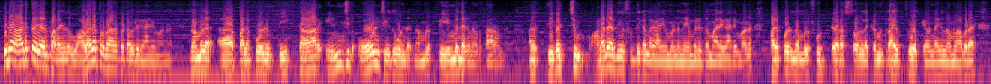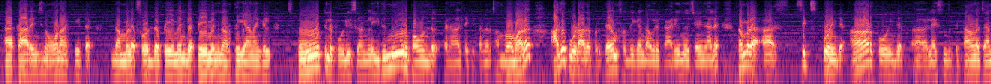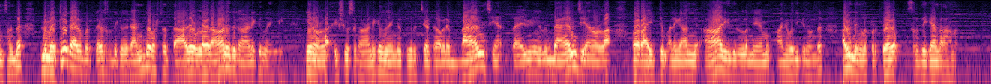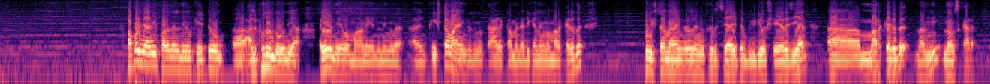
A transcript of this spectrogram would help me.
പിന്നെ അടുത്ത ഞാൻ പറയുന്നത് വളരെ പ്രധാനപ്പെട്ട ഒരു കാര്യമാണ്. നമ്മൾ പലപ്പോഴും ഈ കാർ എഞ്ചിൻ ഓൺ ചെയ്തുകൊണ്ട് നമ്മൾ പേയ്മെന്റ് ഒക്കെ നടത്താറുണ്ട്. അത് തികച്ചും വളരെയധികം ശ്രദ്ധിക്കേണ്ട കാര്യമാണ് നിയമവിരുദ്ധമായ കാര്യമാണ്. പലപ്പോഴും നമ്മൾ ഫുഡ് റെസ്റ്റോറന്റിലൊക്കെ ഡ്രൈവ് ത്രൂ ഒക്കെ ഉണ്ടെങ്കിൽ നമ്മൾ അവിടെ കാർ എഞ്ചിൻ ഓൺ ആക്കിയിട്ട് നമ്മൾ ഫുഡ് പേയ്മെന്റ് പേയ്മെന്റ് നടത്തുകയാണെങ്കിൽ സ്പോട്ടിൽ പോലീസ് കണ്ടിൽ ഇരുന്നൂറ് പൗണ്ട് പെനാൽറ്റി കിട്ടുന്ന ഒരു സംഭവമാണ്. അതുകൂടാതെ പ്രത്യേകം ശ്രദ്ധിക്കേണ്ട ഒരു കാര്യം എന്ന് വെച്ച് കഴിഞ്ഞാൽ നമ്മുടെ സിക്സ് പോയിന്റ് ആറ് പോയിന്റ് ലൈസൻസ് കിട്ടാനുള്ള ചാൻസ് ഉണ്ട്. പിന്നെ മറ്റൊരു കാര്യം പ്രത്യേകം ശ്രദ്ധിക്കുന്നത് രണ്ട് വർഷത്തെ താഴെയുള്ളവരാണ് ഇത് കാണിക്കുന്നതെങ്കിൽ ഇങ്ങനെയുള്ള ഇഷ്യൂസ് കാണിക്കുന്നതെങ്കിൽ തീർച്ചയായിട്ടും അവരെ ബാൻ ചെയ്യാൻ ഡ്രൈവിംഗിൽ നിന്ന് ബാൻ ചെയ്യാനുള്ള റൈറ്റും അല്ലെങ്കിൽ അങ്ങ് ആ രീതിയിലുള്ള നിയമം അനുവദിക്കുന്നുണ്ട്. അത് നിങ്ങൾ പ്രത്യേകം ശ്രദ്ധിക്കേണ്ടതാണ്. അപ്പോൾ ഞാൻ ഈ പറഞ്ഞതിൽ നിങ്ങൾക്ക് ഏറ്റവും അത്ഭുതം തോന്നിയ ഏത് നിയമമാണ് എന്ന് നിങ്ങൾ നിങ്ങൾക്ക് ഇഷ്ടമായെങ്കിൽ നിങ്ങൾ താഴെ കമന്റ് അടിക്കാൻ നിങ്ങൾ മറക്കരുത്. ഇഷ്ടമായെങ്കിൽ നിങ്ങൾ തീർച്ചയായിട്ടും വീഡിയോ ഷെയർ ചെയ്യാൻ മറക്കരുത്. നന്ദി നമസ്കാരം.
